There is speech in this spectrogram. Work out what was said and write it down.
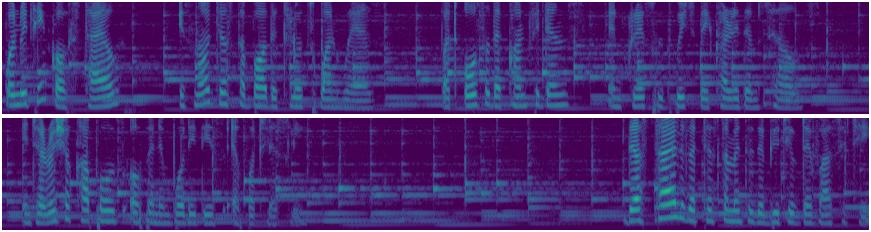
When we think of style, it's not just about the clothes one wears, but also the confidence and grace with which they carry themselves. Interracial couples often embody this effortlessly. Their style is a testament to the beauty of diversity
